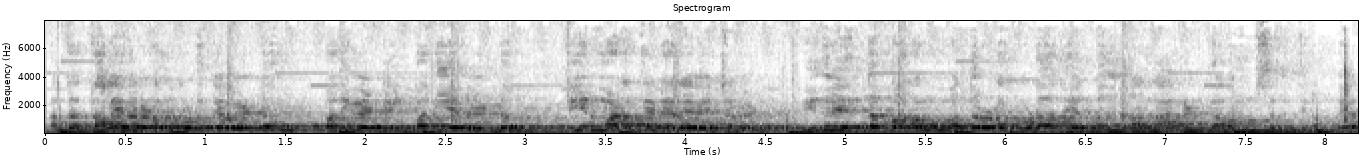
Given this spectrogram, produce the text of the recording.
அந்த தலைவரிடம் கொடுக்க வேண்டும் பதிவேட்டில் பதிய வேண்டும் தீர்மானத்தை நிறைவேற்ற வேண்டும். இதில் எந்த பதமும் வந்துவிடக்கூடாது என்பதுதான் நாங்கள் கவனம் செலுத்தினோம்.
